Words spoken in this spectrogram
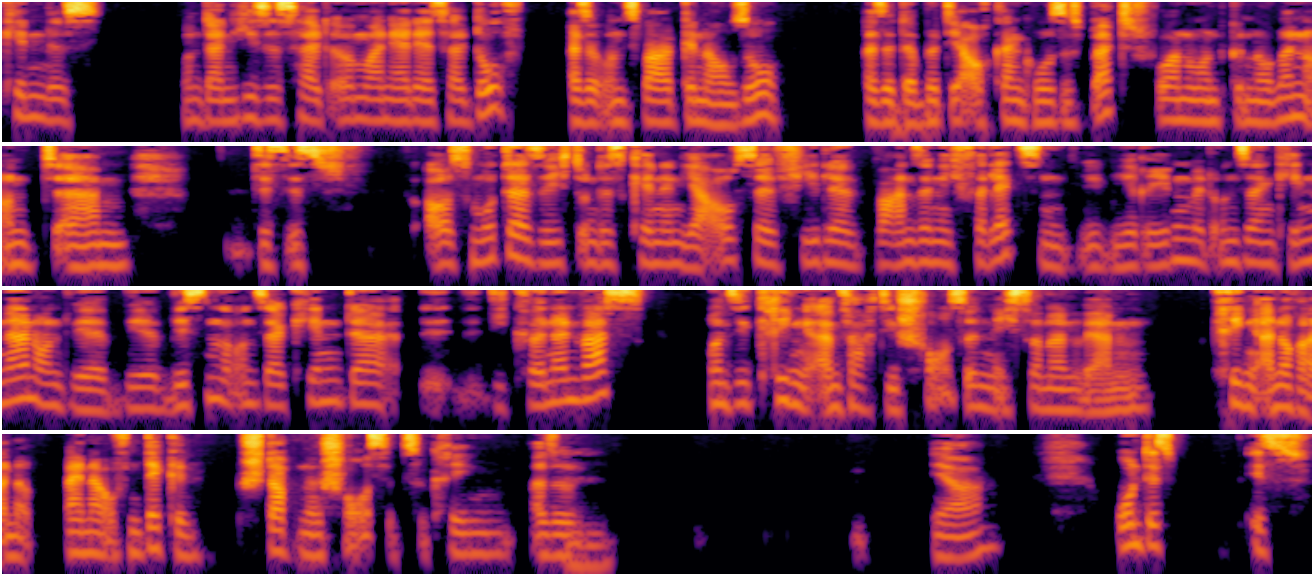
Kindes. Und dann hieß es halt irgendwann, ja, der ist halt doof. Also und zwar genau so. Also da wird ja auch kein großes Blatt vor den Mund genommen und ähm, das ist aus Muttersicht, und das kennen ja auch sehr viele, wahnsinnig verletzend. Wir, wir reden mit unseren Kindern und wir, wir wissen, unser Kind, die können was und sie kriegen einfach die Chance nicht, sondern werden, kriegen auch noch eine, eine auf den Deckel, statt eine Chance zu kriegen. Also, mhm. ja. Und es ist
